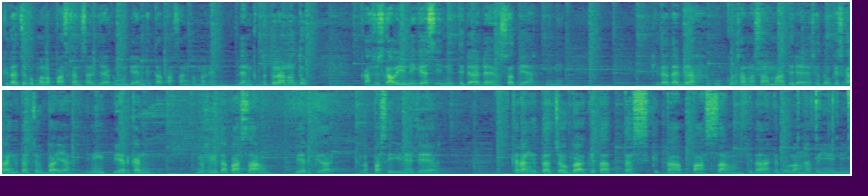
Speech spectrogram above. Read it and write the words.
kita cukup melepaskan saja kemudian kita pasang kembali. Dan kebetulan untuk kasus kali ini guys ini tidak ada yang short ya ini. Kita tadi udah ukur sama-sama tidak ada yang short. Oke sekarang kita coba ya ini biarkan nggak usah kita pasang biar kita lepas kayak gini aja ya. Sekarang kita coba kita tes kita pasang kita rakit ulang HP-nya ini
